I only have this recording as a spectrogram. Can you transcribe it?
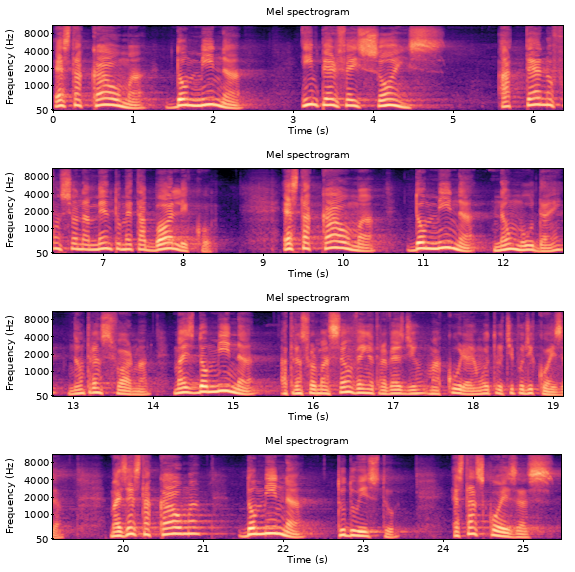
Esta calma domina imperfeições até no funcionamento metabólico. Esta calma domina, não muda, hein? não transforma, mas domina. A transformação vem através de uma cura, é um outro tipo de coisa. Mas esta calma domina tudo isto. Estas coisas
